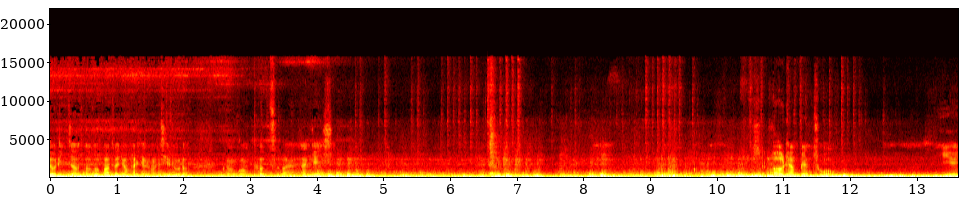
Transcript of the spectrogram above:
准备交一二零之后，他说把这条海鲜馆记录了，观光特此版三件行。是二两边出哦，烟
